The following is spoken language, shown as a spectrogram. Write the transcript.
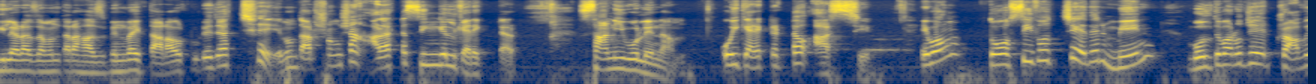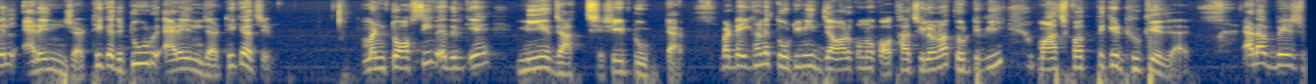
দিলারা যেমন তারা হাজবেন্ড ওয়াইফ তারাও ট্যুরে যাচ্ছে এবং তার সঙ্গে সঙ্গে আর একটা সিঙ্গেল ক্যারেক্টার সানি বলে নাম, ওই ক্যারেক্টারটাও আসছে। এবং তসিফ হচ্ছে এদের মেন বলতে পারো যে ট্রাভেল অ্যারেঞ্জার ঠিক আছে? ট্যুর অ্যারেঞ্জার ঠিক আছে? মানে টসিফ এদেরকে নিয়ে যাচ্ছে সেই ট্যুরটা বাট এখানে তটিনির যাওয়ার কোনো কথা ছিল না, তটিনি মাঝপথ থেকে ঢুকে যায়। একটা বেশ,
